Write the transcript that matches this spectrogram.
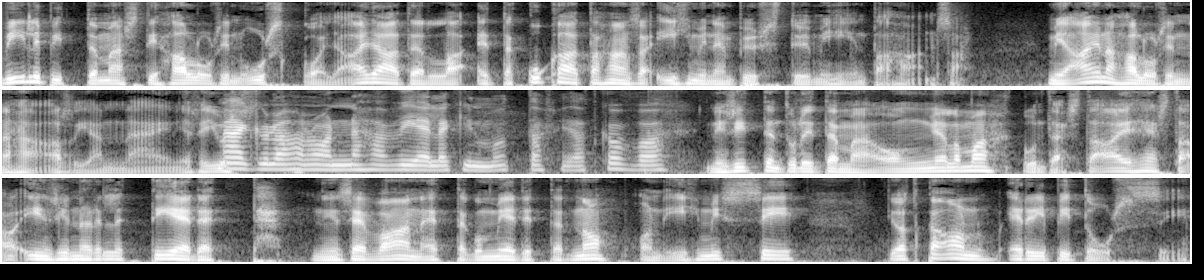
vilpittömästi halusin uskoa ja ajatella, että kuka tahansa ihminen pystyy mihin tahansa. Minä aina halusin nähdä asian näin. Ja se just... Mä kyllä haluan nähdä vieläkin, mutta jatko vaan. Niin sitten tuli tämä ongelma, kun tästä aiheesta on insinöörille tiedettä. Niin se vaan, että kun mietitte, että no, on ihmisiä, jotka on eri pituisia.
